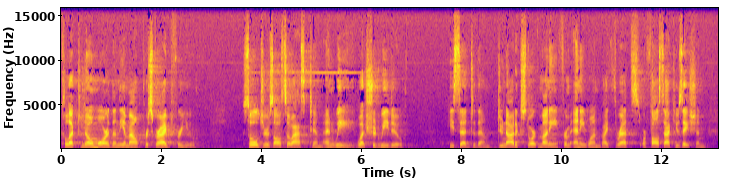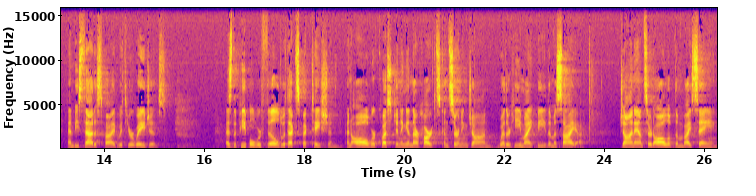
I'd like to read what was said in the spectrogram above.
Collect no more than the amount prescribed for you. Soldiers also asked him, And we, what should we do? He said to them, Do not extort money from anyone by threats or false accusation, and be satisfied with your wages. As the people were filled with expectation, and all were questioning in their hearts concerning John whether he might be the Messiah, John answered all of them by saying,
